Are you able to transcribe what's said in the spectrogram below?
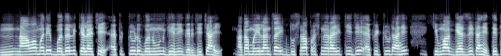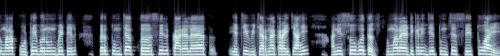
नावामध्ये बदल केल्याचे ॲपिट्यूड बनवून घेणे गरजेचे आहे. आता महिलांचा एक दुसरा प्रश्न राहील की जे ॲपिट्यूड आहे किंवा गॅझेट आहे ते तुम्हाला कुठे बनवून भेटेल? तर तुमच्या तहसील कार्यालयात याची विचारणा करायची आहे आणि सोबतच तुम्हाला या ठिकाणी जे तुमचे सेतू आहे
